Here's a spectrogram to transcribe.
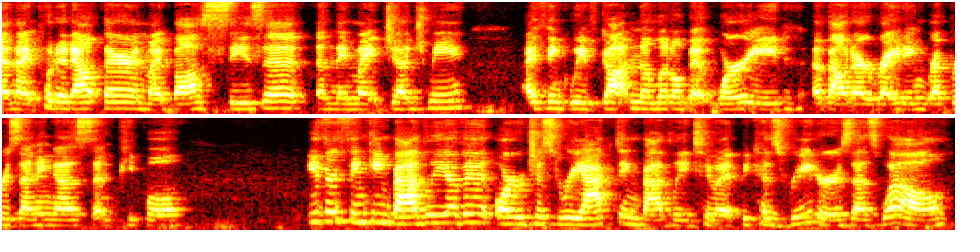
and I put it out there and my boss sees it and they might judge me. I think we've gotten a little bit worried about our writing representing us and people either thinking badly of it or just reacting badly to it because readers as well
